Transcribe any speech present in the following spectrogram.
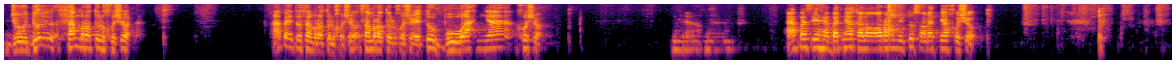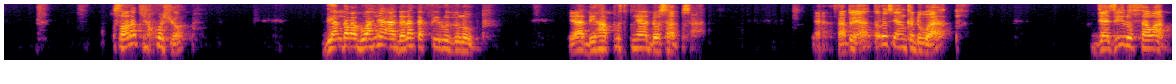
judul Samratul Khusyuk. Apa itu Samratul Khusyuk? Samratul Khusyuk itu buahnya khusyuk. Ya. Apa sih hebatnya kalau orang itu sholatnya khusyuk? Sholat khusyuk, di antara buahnya adalah takfiru dzunub. Ya, dihapusnya dosa-dosa. Ya, satu ya. Terus yang kedua, jazilus thawab.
